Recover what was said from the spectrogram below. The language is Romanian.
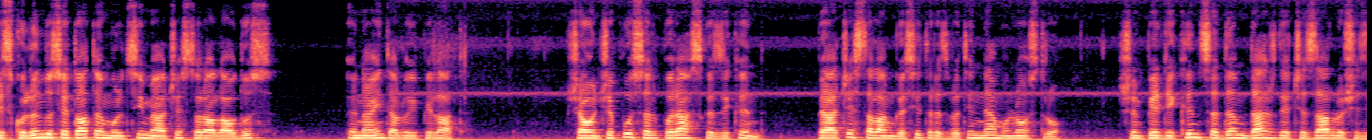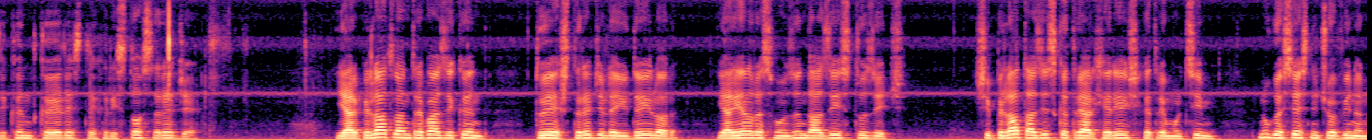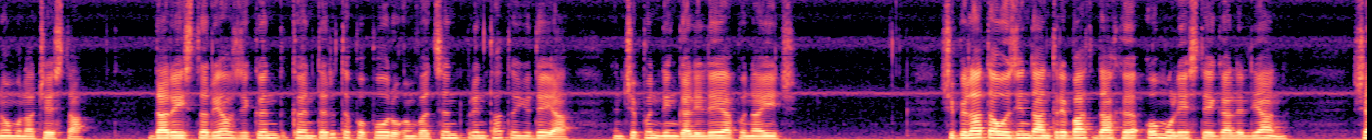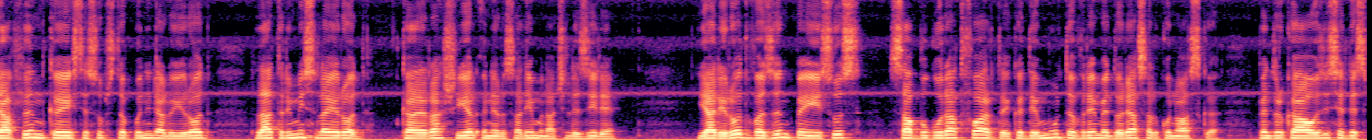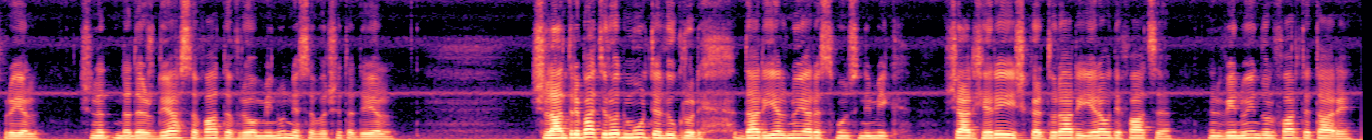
Și sculându-se toată mulțimea acestora l-au dus înaintea lui Pilat și au început să-l părească zicând, Pe acesta l-am găsit răzvătind neamul nostru și împiedicând să dăm daș de cezarului și zicând că el este Hristos rege. Iar Pilat l-a întrebat zicând, Tu ești regele iudeilor? Iar el răspunzând a zis, Tu zici. Și Pilat a zis către arherei și către mulțimi, Nu găsesc nicio vină în omul acesta, dar îi stăruiau zicând că întărâtă poporul, învățând prin toată Iudeea, începând din Galileea până aici. Și Pilat, auzind, a întrebat dacă omul este galilean și aflând că este sub stăpânirea lui Irod, l-a trimis la Irod, care era și el în Ierusalim în acele zile. Iar Irod, văzând pe Iisus, s-a bucurat foarte că de multă vreme dorea să-l cunoască, pentru că a auzise despre el și nădăjduia să vadă vreo minune săvârșită de el. Și l-a întrebat Irod multe lucruri, dar el nu i-a răspuns nimic. Și arhereii și cărturarii erau de față, învinuindu-l foarte tare,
